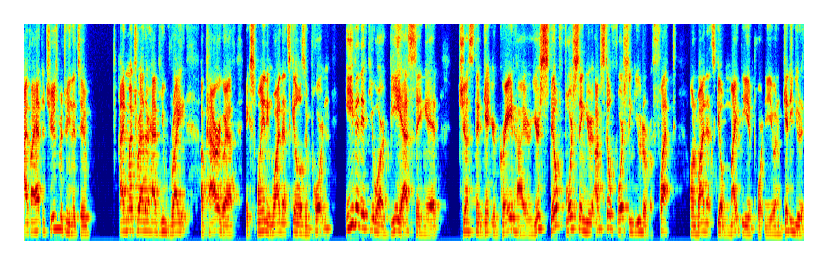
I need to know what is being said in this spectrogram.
If i had to choose between the two I'd much rather have you write a paragraph explaining why that skill is important. Even if you are BSing it just to get your grade higher, you're still forcing your, I'm still forcing you to reflect on why that skill might be important to you. And I'm getting you to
